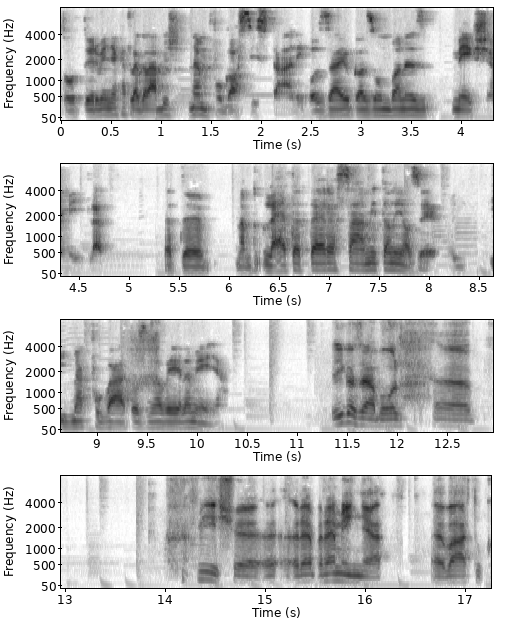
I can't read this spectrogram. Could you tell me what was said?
megosztó törvényeket legalábbis nem fog asszisztálni hozzájuk, azonban ez mégsem így lett. Tehát nem lehetett erre számítani azért, hogy így meg fog változni a véleménye? Igazából mi is reménnyel vártuk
